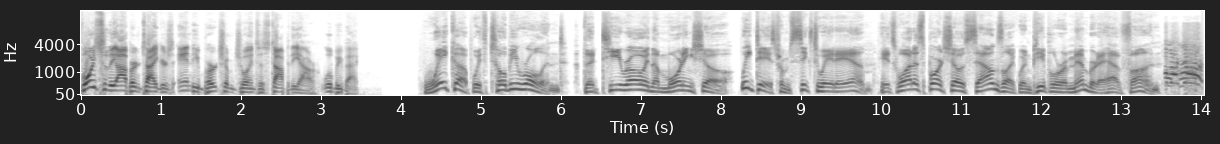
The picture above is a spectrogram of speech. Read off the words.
Voice of the Auburn Tigers, Andy Burcham, joins us top of the hour. We'll be back. Wake up with Toby Rowland, the T Row in the Morning Show. Weekdays from 6 to 8 a.m. It's what a sports show sounds like when people remember to have fun. Oh my God!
